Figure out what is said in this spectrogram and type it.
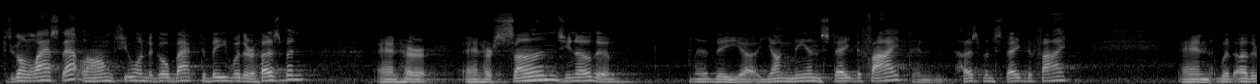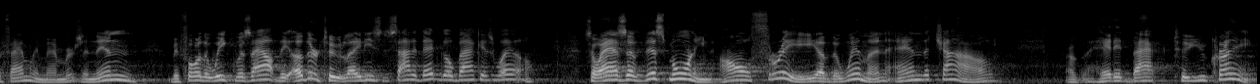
If it's going to last that long, she wanted to go back to be with her husband and her and her sons, you know, the the uh, young men stayed to fight, and husband stayed to fight, and with other family members. And then, before the week was out, the other two ladies decided they'd go back as well. So, as of this morning, all three of the women and the child are headed back to Ukraine,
